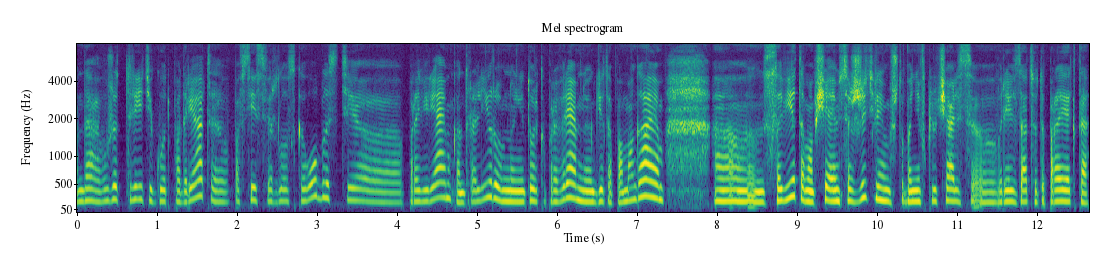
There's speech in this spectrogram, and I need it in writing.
Да, уже третий год подряд э, по всей Свердловской области э, проверяем, контролируем, но не только проверяем, но и где-то помогаем, э, советом, общаемся с жителями, чтобы они включались в реализацию этого проекта.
